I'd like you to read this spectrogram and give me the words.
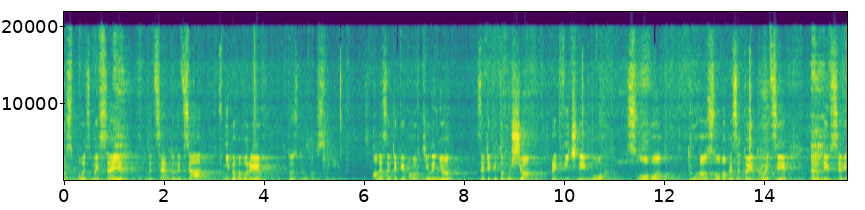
Господь з Мойсеєм лицем до лиця, ніби говорив хто з другом своїм. Але завдяки Боговтіленню, завдяки тому, що предвічний Бог, Слово, друга особа Пресвятої Тройці, народився від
